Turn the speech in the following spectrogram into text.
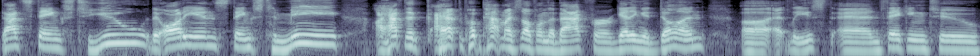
that's thanks to you, the audience, thanks to me. I have to I have to put pat myself on the back for getting it done, uh, at least, and thanking to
